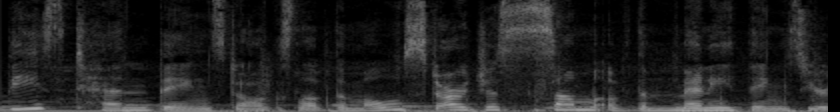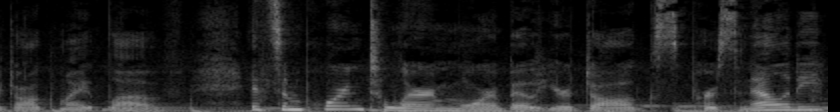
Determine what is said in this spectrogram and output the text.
These 10 things dogs love the most are just some of the many things your dog might love. It's important to learn more about your dog's personality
